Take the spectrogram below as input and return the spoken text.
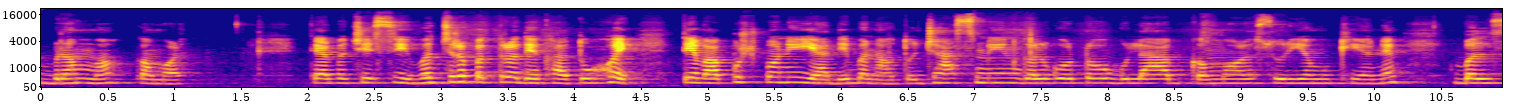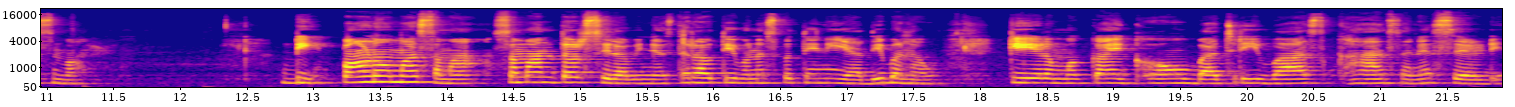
બ્રહ્મ, કમળ. ત્યાર પછી સી, વજ્રપત્ર દેખાતું હોય તેવા પુષ્પોની યાદી બનાવતો. જાસ્મીન, ગલગોટો, ગુલાબ, કમળ, સૂર્યમુખી અને બલ્સમ. ડી પર્ણોમાં સમા, સમાંતર શિરાવિન્યાસ ધરાવતી વનસ્પતિની યાદી બનાવો. કેળ, મકાઈ, ઘઉં, બાજરી, વાંસ, ઘાસ અને શેરડી.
